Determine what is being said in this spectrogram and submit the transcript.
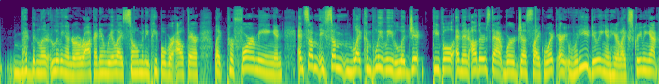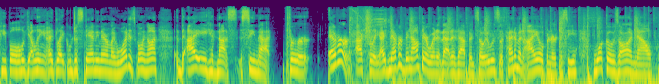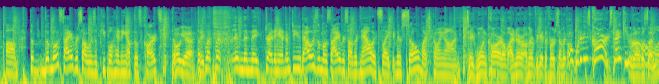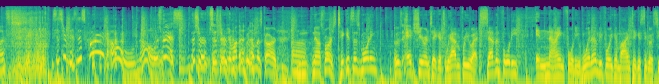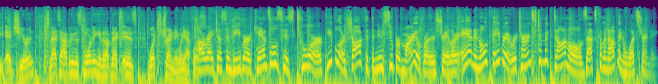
had been li- living under a rock. I didn't realize so many people were out there like performing and and some some like completely legit people and then others that were just like what are what are you doing in here? Like screaming at people yelling like just standing there. I'm like what is going on? I had not seen that for ever actually i'd never been out there when it, that had happened so it was a kind of an eye-opener to see what goes on now um, the the most i ever saw was the people handing out those cards the, Oh, yeah. the Take- flip flip and then they try to hand them to you that was the most i ever saw but now it's like there's so much going on Take one card. I'll, I never, I'll never forget the first time. Like, oh, what are these cards? Thank you. And then all of a sudden, Oh, is this your business card oh no Who's this? This your sister, your mother? Who's on this card? N- now, as far as tickets this morning, it was Ed Sheeran tickets. We have them for you at 740 and 940. Win them before you can buy them tickets to go see Ed Sheeran. So that's happening this morning. And then up next is What's Trending. What do you have for us? All right, Justin Bieber cancels his tour. People are shocked at the new Super Mario Brothers trailer, and an old favorite returns to McDonald's. That's coming up in What's Trending.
